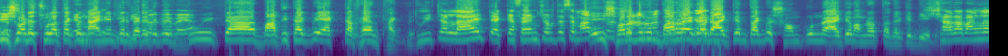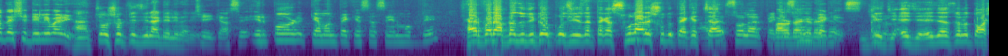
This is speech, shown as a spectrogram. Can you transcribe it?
বিশ ওয়াটের সোলার থাকবে এর মধ্যে নাইন কি এম্পের কি ব্যাটারি থাকবে দুইটা বাতি থাকবে একটা ফ্যান থাকবে। দুইটা লাইট একটা ফ্যান চলতেছে মাত্র এই সরঞ্জাম 4,000 বারো আইটেম থাকবে সম্পূর্ণ আইটেম আমরা তাদেরকে দিয়ে সারা বাংলাদেশে ডেলিভারি হ্যাঁ চৌষট্টি জেলা ডেলিভারি ঠিক আছে এরপর কেমন প্যাকেজ আছে এর মধ্যে? এরপরে আপনার যদি কেউ পঁচিশ হাজার টাকা সোলারে শুধু প্যাকেজ চায় সোলার প্যাকেজ বারো টাকা জি জি এই যে এই যে আসলে দশ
